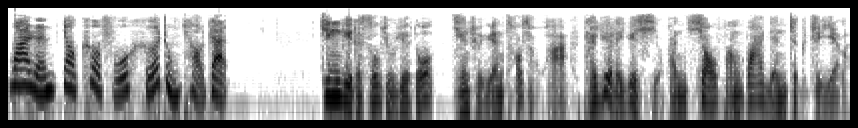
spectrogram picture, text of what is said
蛙人要克服何种挑战？经历的搜救越多，潜水员曹小华他越来越喜欢消防蛙人这个职业了。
